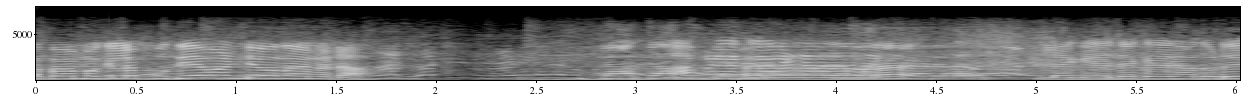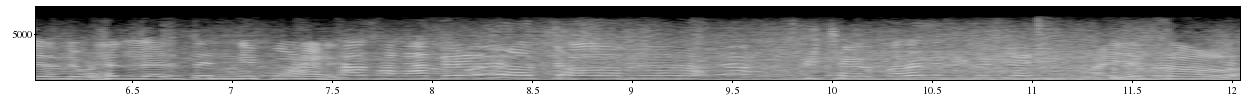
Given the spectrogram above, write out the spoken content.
അപ്പൊ നമുക്കുള്ള പുതിയ വണ്ടി വന്നിട്ടാ നമ്മുടെ ലഗേജ് ഒക്കെ അതിനകത്തോട് വരുന്നുണ്ട് ഇവിടെ എല്ലാരും തെന്നിപ്പോണാണ്. ഐസാണല്ലോ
